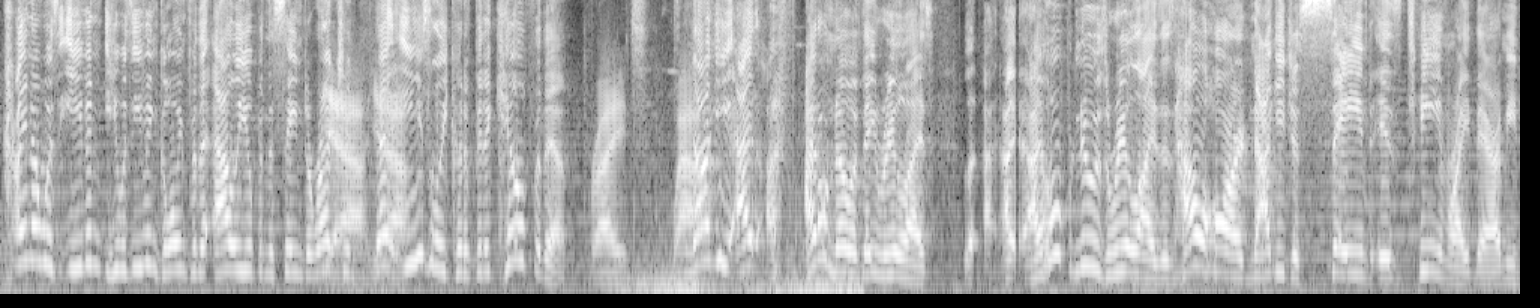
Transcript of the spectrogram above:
Kyna was even he was even going for the alley oop in the same direction. Yeah, That yeah. easily could have been a kill for them. Right. Wow. Nagi, I, I don't know if they realize. I, I hope Neuz realizes how hard Nagi just saved his team right there. I mean,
